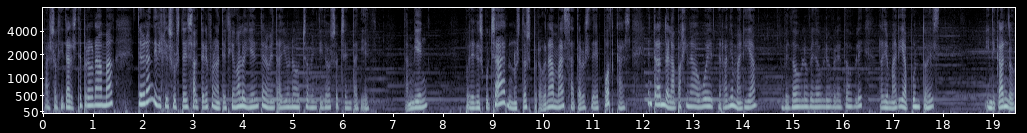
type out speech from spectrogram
Para solicitar este programa deberán dirigirse ustedes al teléfono de atención al oyente 91 822 8010. También pueden escuchar nuestros programas a través de podcast entrando en la página web de Radio María www.radiomaria.es indicando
